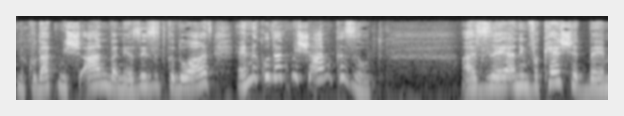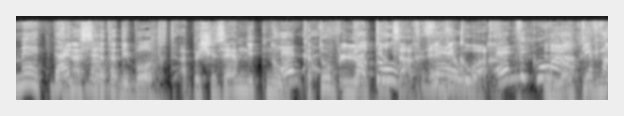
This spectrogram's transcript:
נקודת משען ואני אזיז את כדור הארץ, אין נקודת משען כזאת. אז אה, אני מבקשת, באמת, די כבר. אין עשרת הדיברות, בשביל זה הם ניתנו. אין- כתוב לא כתוב, תרצח, זהו. אין ויכוח. אין ויכוח. לא תגנוב,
